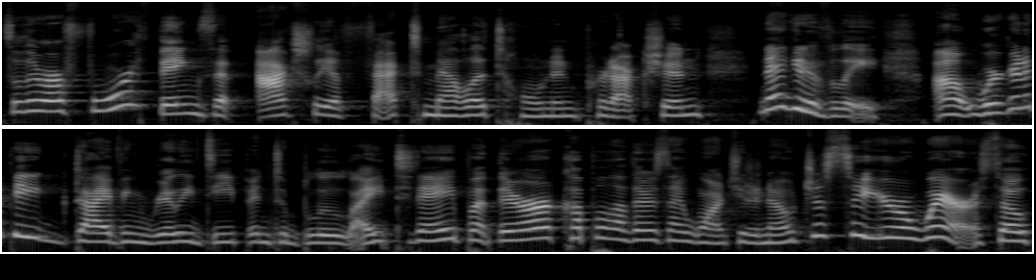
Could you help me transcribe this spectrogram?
So, there are four things that actually affect melatonin production negatively. Uh, we're to be diving really deep into blue light today, but there are a couple others I want you to know just so you're aware. So,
